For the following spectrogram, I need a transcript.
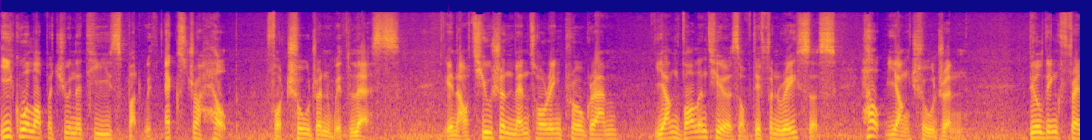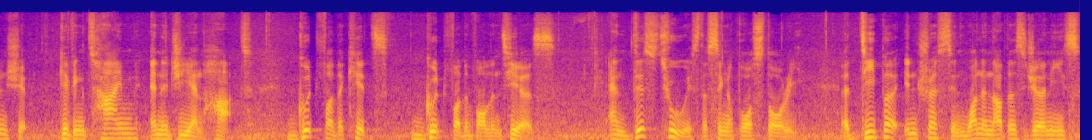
Equal opportunities, but with extra help for children with less. In our tuition mentoring program, young volunteers of different races help young children, building friendship, giving time, energy, and heart. Good for the kids, good for the volunteers. And this too is the Singapore story a deeper interest in one another's journeys,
